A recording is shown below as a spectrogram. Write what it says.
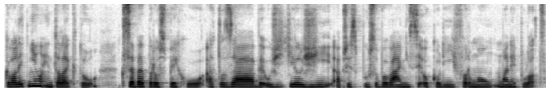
kvalitního intelektu k sebeprospěchu a to za využití lží a přizpůsobování si okolí formou manipulace.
